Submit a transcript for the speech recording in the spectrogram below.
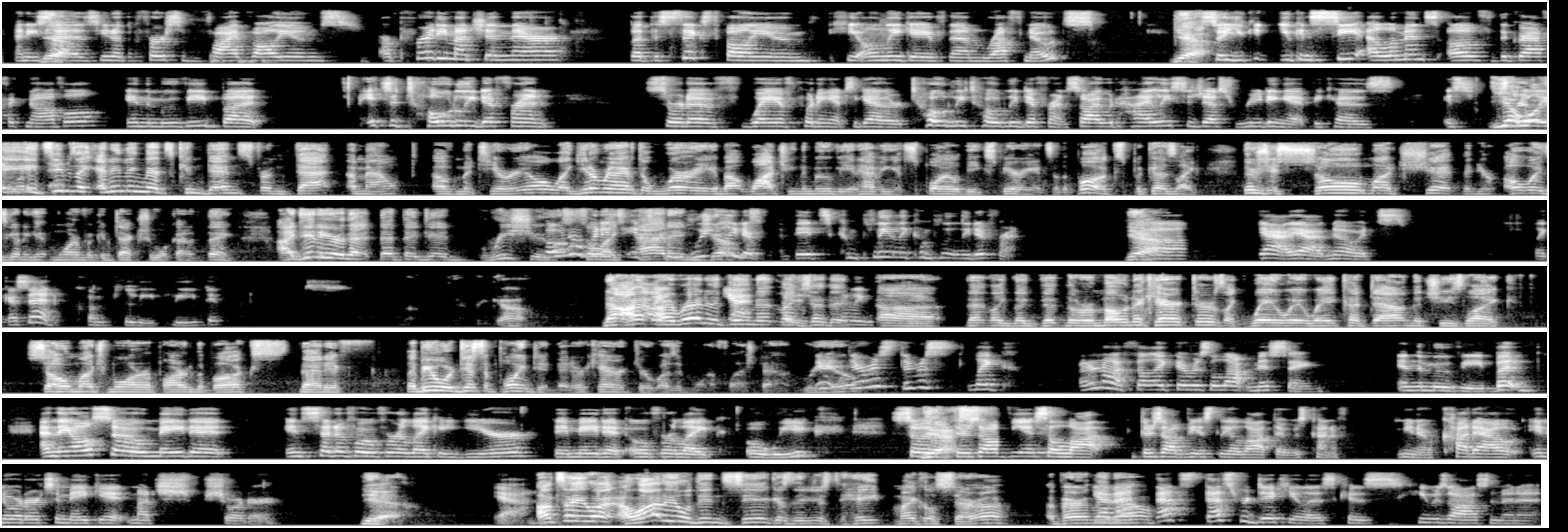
and he Yeah. says, you know, the first five volumes are pretty much in there, but the sixth volume he only gave them rough notes. yeah. So you can you can see elements of the graphic novel in the movie, but it's a totally different sort of way of putting it together. Totally, totally different. So I would highly suggest reading it because it's Yeah, really well, worth it seems like anything that's condensed from that amount of material, like you don't really have to worry about watching the movie and having it spoil the experience of the books because like there's just so much shit that you're always going to get more of a contextual kind of thing. I did hear that that they did reshoots Oh no, to but like it's, it's completely jokes. different. It's completely, completely different. Yeah, Uh, yeah, yeah. No, it's like I said, completely different. there we go. Now I, I read a yeah, thing that like said that really- uh that like like the, the Ramona character is like way way way cut down that she's like so much more a part of the books that if like people were disappointed that her character wasn't more fleshed out. Were There, you? there was, there was like, I don't know. I felt like there was a lot missing in the movie, but and they also made it instead of over like a year, they made it over like a week. So Yes. there's obvious a lot. There's obviously a lot that was kind of you know cut out in order to make it much shorter. yeah. Yeah. I'll tell you what, a lot of people didn't see it because they just hate Michael Cera, apparently Yeah, now. that, that's that's ridiculous because he was awesome in it.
